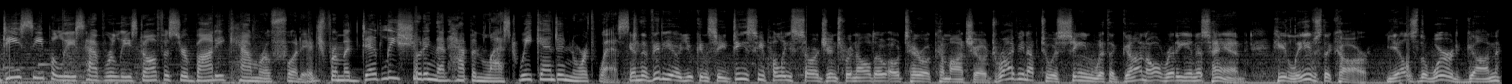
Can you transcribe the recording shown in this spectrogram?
D.C. police have released officer body camera footage from a deadly shooting that happened last weekend in Northwest. In the video, you can see D.C. Police Sergeant Ronaldo Otero Camacho driving up to a scene with a gun already in his hand. He leaves the car, yells the word gun,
